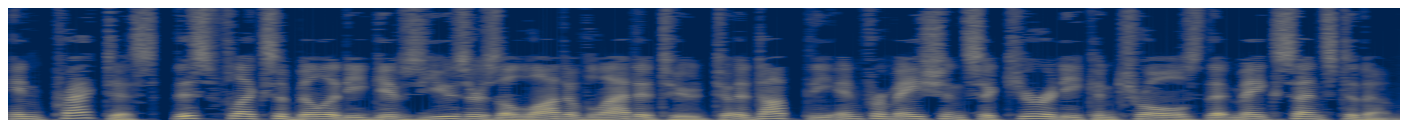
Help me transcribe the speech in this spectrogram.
In practice, this flexibility gives users a lot of latitude to adopt the information security controls that make sense to them,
